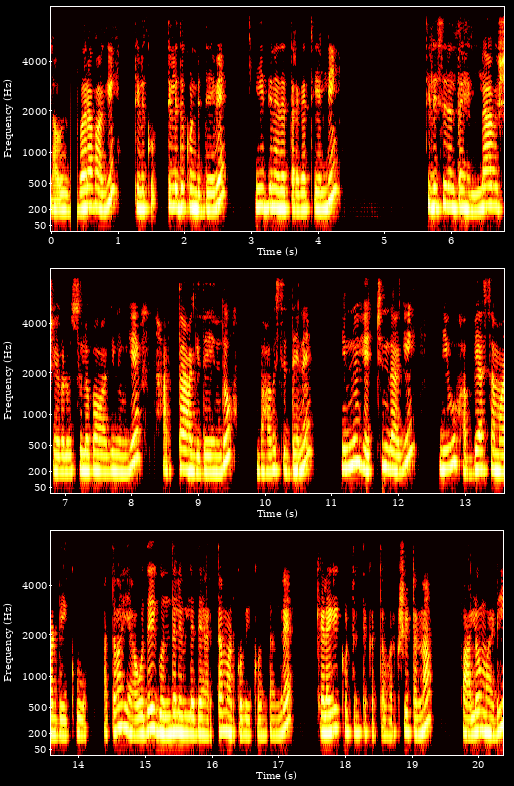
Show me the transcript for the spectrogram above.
ನಾವು ವಿವರವಾಗಿ ತಿಳ್ಕೊ, ತಿಳಿದುಕೊಂಡಿದ್ದೇವೆ. ಈ ದಿನದ ತರಗತಿಯಲ್ಲಿ ತಿಳಿಸಿದಂತ ಎಲ್ಲಾ ವಿಷಯಗಳು ಸುಲಭವಾಗಿ ನಿಮಗೆ ಅರ್ಥ ಆಗಿದೆ ಎಂದು ಭಾವಿಸಿದ್ದೇನೆ. ಇನ್ನೂ ಹೆಚ್ಚಿನದಾಗಿ ನೀವು ಅಭ್ಯಾಸ ಮಾಡಬೇಕು. ಅಥವಾ ಯಾವುದೇ ಗೊಂದಲವಿಲ್ಲದೆ ಅರ್ಥ ಮಾಡ್ಕೋಬೇಕು ಅಂತಂದ್ರೆ ಕೆಳಗೆ ಕೊಟ್ಟಿರ್ತಕ್ಕಂಥ ವರ್ಕ್ಶೀಟ್ ಅನ್ನ ಫಾಲೋ ಮಾಡಿ,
